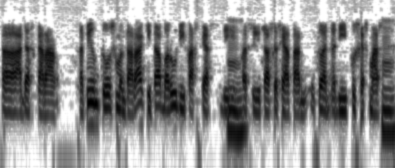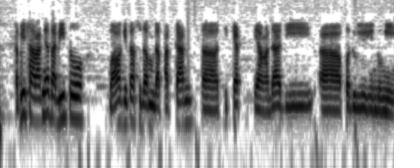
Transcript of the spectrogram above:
eh, ada sekarang. Tapi untuk sementara kita baru di Paskes, di Hmm. fasilitas kesehatan. Itu ada di puskesmas. Hmm. Tapi syaratnya tadi itu bahwa kita sudah mendapatkan eh, tiket yang ada di eh, Peduli Lindungi.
